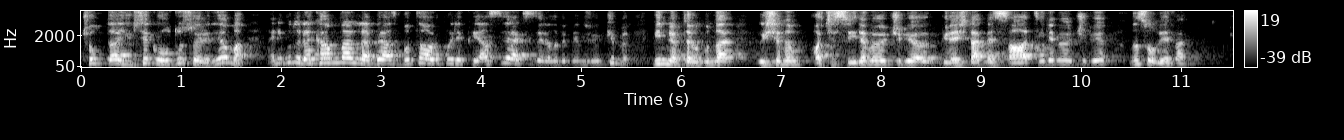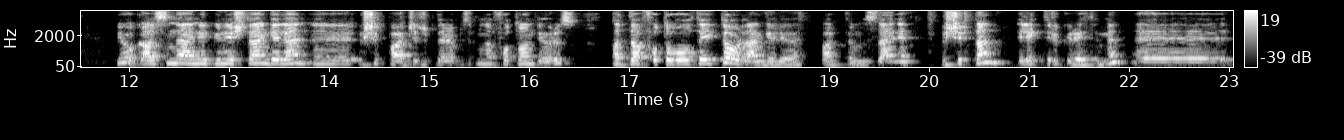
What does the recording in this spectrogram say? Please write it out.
çok daha yüksek olduğu söyleniyor ama hani bunu rakamlarla biraz Batı Avrupa ile kıyaslayarak sizlere alabilmemiz mümkün mü? Bilmiyorum tabii bunlar ışınım açısıyla mı ölçülüyor, güneşlenme saatiyle mi ölçülüyor? Nasıl oluyor efendim? Yok aslında hani güneşten gelen e, ışık parçacıkları biz buna foton diyoruz. Hatta fotovoltaik de oradan geliyor baktığımızda hani ışıktan elektrik üretimi. Ee,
